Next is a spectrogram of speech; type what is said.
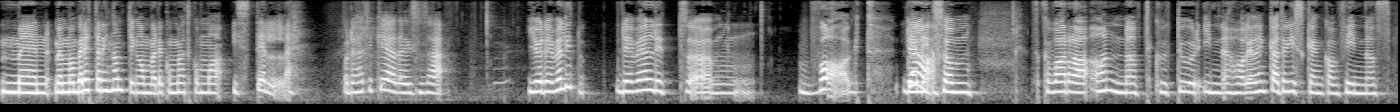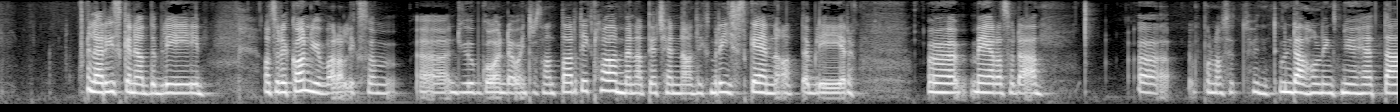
men, men man berättar inte någonting om vad det kommer att komma istället. Och det här tycker jag är liksom så här... Ja, det är väldigt det är väldigt um, vagt. Det ja. liksom ska vara annat kulturinnehåll. Jag tänker att risken kan finnas, eller risken är att det blir Alltså det kan ju vara liksom uh, djupgående och intressanta artiklar men att jag känner att liksom risken att det blir uh, mera sådär uh, på något sätt underhållningsnyheter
